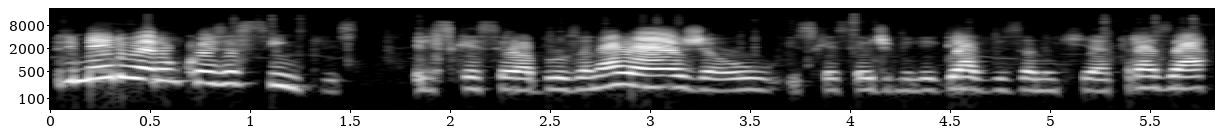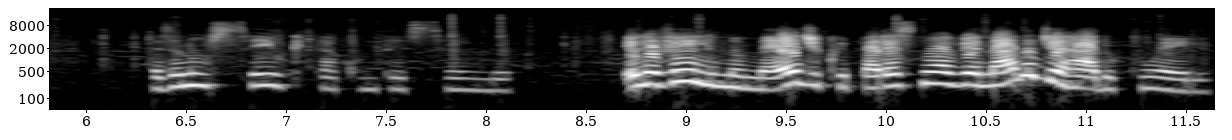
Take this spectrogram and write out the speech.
Primeiro eram coisas simples. Ele esqueceu a blusa na loja ou esqueceu de me ligar avisando que ia atrasar, mas eu não sei o que tá acontecendo. Eu levei ele no médico e parece não haver nada de errado com ele.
